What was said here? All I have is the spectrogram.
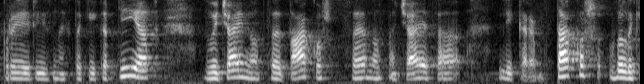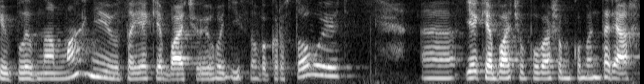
при різних такікардіях. Звичайно, це також все назначається лікарем. Також великий вплив на магнію, та як я бачу, його дійсно використовують. Е, Як я бачу по вашим коментарях, е,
